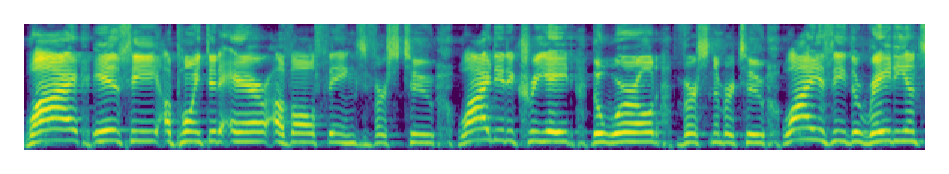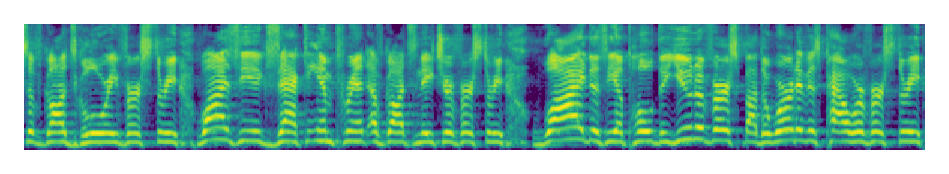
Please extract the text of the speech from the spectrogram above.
Why is he appointed heir of all things? Verse 2. Why did he create the world? Verse number 2. Why is he the radiance of God's glory? Verse 3. Why is he exact imprint of God's nature? Verse 3. Why does he uphold the universe by the word of his power? Verse 3.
